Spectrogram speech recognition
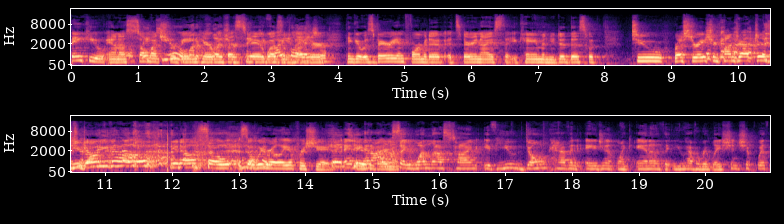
thank you, Ana, so much you. for being here with us today. It was a being pleasure. I think it was very informative. It's very nice that you came and you did this with two restoration contractors you, You don't, don't even even know. you know, so so we really appreciate it. Thank and, Thank and you I will much. say one last time if you don't have an agent like Ana that you have a relationship with,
